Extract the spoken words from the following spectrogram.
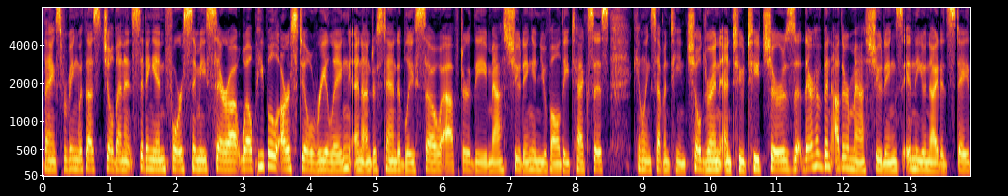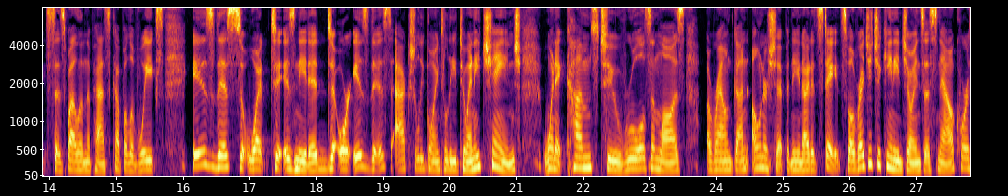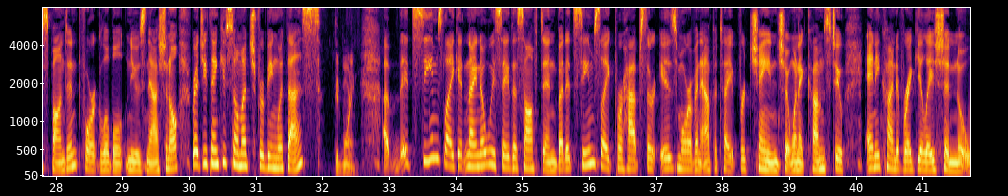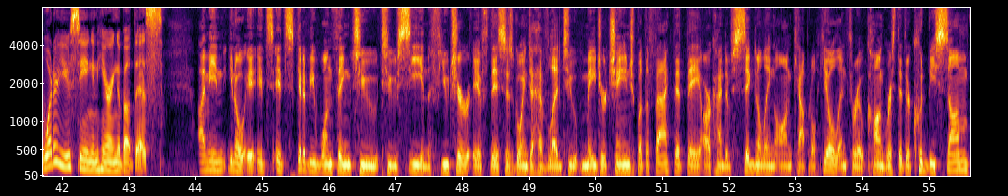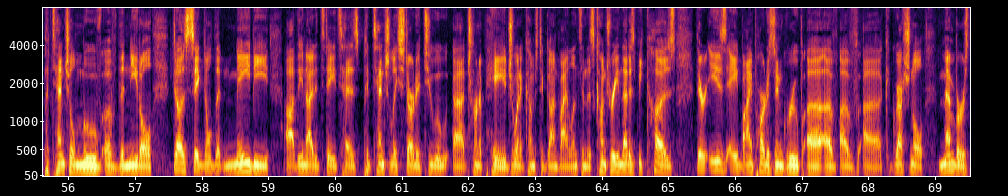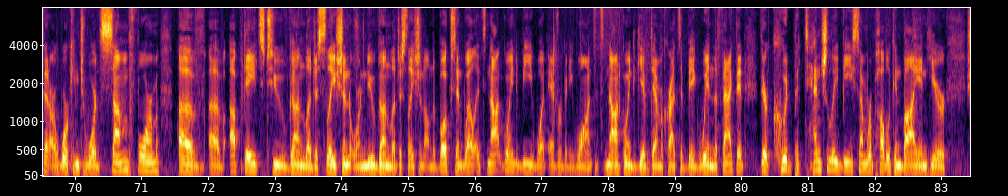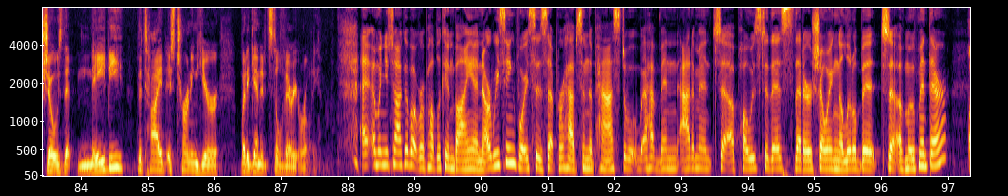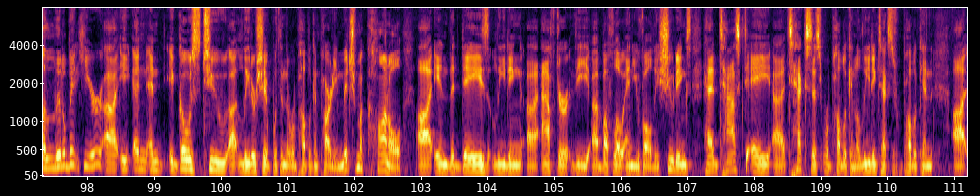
Thanks for being with us. Jill Bennett sitting in for Simi Sara. Well, people are still reeling, and understandably so, after the mass shooting in Uvalde, Texas, killing 17 children and two teachers. There have been other mass shootings in the United States as well in the past couple of weeks. Is this what is needed, or is this actually going to lead to any change when it comes to rules and laws around gun ownership in the United States? Well, Reggie Cecchini joins us now, correspondent for Global News National. Reggie, thank you so much for being with us. Good morning. Uh, it seems like it, and I know we say this often, but it seems like perhaps there is more of an appetite for change when it comes to any kind of regulation. What are you seeing and hearing about this? I mean, you know, it, it's it's going to be one thing to to see in the future if this is going to have led to major change, but the fact that they are kind of signaling on Capitol Hill and throughout Congress that there could be some potential move of the needle does signal that maybe uh, the United States has potentially started to uh, turn a page when it comes to gun violence in this country, and that is because there is a bipartisan group uh, of of uh, congressional members that are working towards some form of of updates to gun legislation legislation or new gun legislation on the books. And well, it's not going to be what everybody wants. It's not going to give Democrats a big win. The fact that there could potentially be some Republican buy in here shows that maybe the tide is turning here. But again, it's still very early. And when you talk about Republican buy in, are we seeing voices that perhaps in the past have been adamant uh, opposed to this that are showing a little bit of movement there? A little bit here, uh, and and it goes to uh, leadership within the Republican Party. Mitch McConnell, uh, in the days leading uh, after the uh, Buffalo and Uvalde shootings, had tasked a uh, Texas Republican, a leading Texas Republican,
